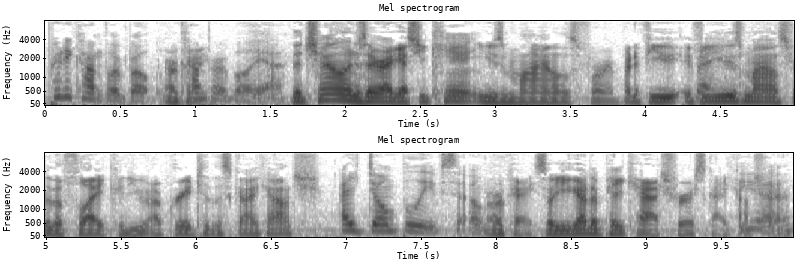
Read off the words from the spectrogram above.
pretty comparable. Okay. Comparable, yeah. the challenge there, I guess, you can't use miles for it. But if you if Right. you use miles for the flight, could you upgrade to the Sky Couch? I don't believe so. Okay, so you got to pay cash for a Sky Couch Yeah. there.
